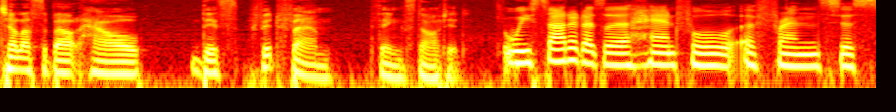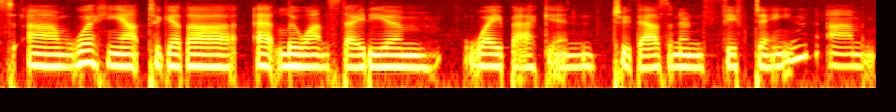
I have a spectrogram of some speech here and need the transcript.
tell us about how this fitfam thing started we started as a handful of friends just um, working out together at Luwan Stadium way back in 2015. Um,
